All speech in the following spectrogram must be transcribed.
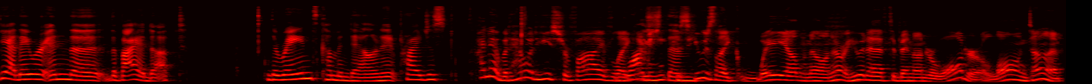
Yeah, they were in the the viaduct. The rain's coming down, and it probably just I know, but how would he survive? Like, I mean, because them. he was like way out in the middle of nowhere. He would have to been underwater a long time.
